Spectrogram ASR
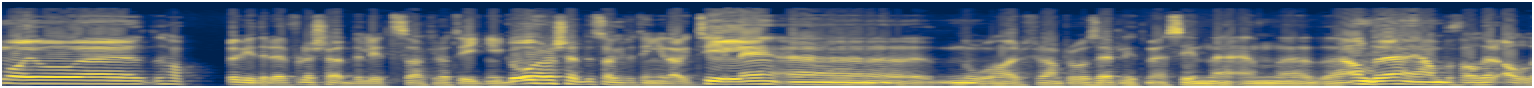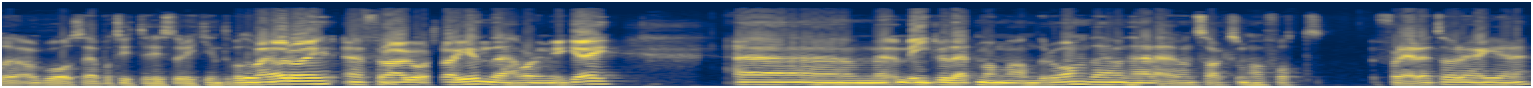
må jo eh, hoppe videre, for det skjedde litt saker og ting i går. Og skjedde saker og ting i dag tidlig. Eh, Noe har framprovosert litt mer sinne enn det andre. Jeg anbefaler alle å gå og se på Twitter-historikken til både meg og Roy fra gårsdagen. Der var det mye gøy. Inkludert mange andre òg. Det her er jo en sak som har fått flere til å reagere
